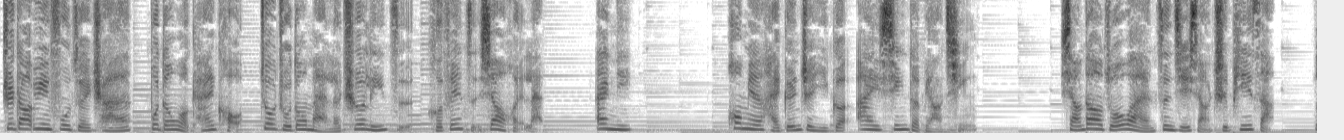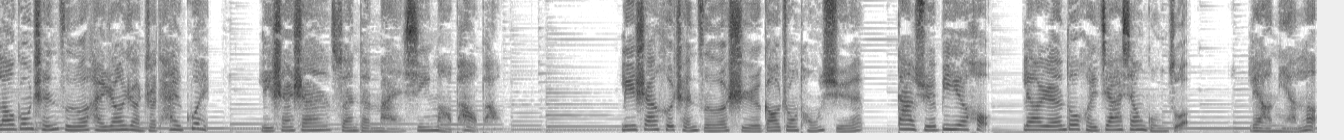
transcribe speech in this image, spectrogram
知道孕妇嘴馋，不等我开口，就主动买了车厘子和妃子笑回来，爱你。后面还跟着一个爱心的表情。想到昨晚自己想吃披萨，老公陈泽还嚷嚷着太贵，李珊珊酸得满心冒泡泡。李珊和陈泽是高中同学，大学毕业后两人都回家乡工作，两年了，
